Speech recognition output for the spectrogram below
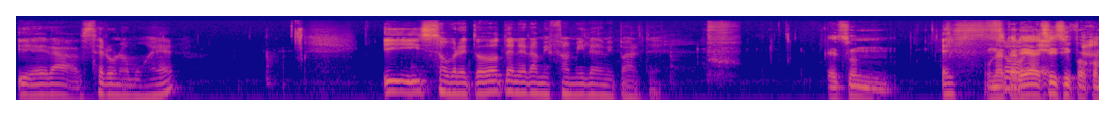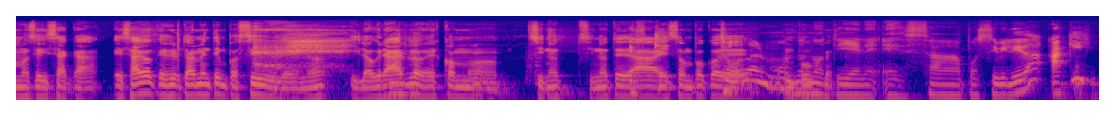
y era ser una mujer. Y sobre todo tener a mi familia de mi parte. Es un, Eso Una tarea de es- Sísifo, como se dice acá. Es algo que es virtualmente imposible, ¿no? Y lograrlo es como, si no, si no te Es da que eso un poco de Todo el mundo no empuje. tiene esa posibilidad aquí.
